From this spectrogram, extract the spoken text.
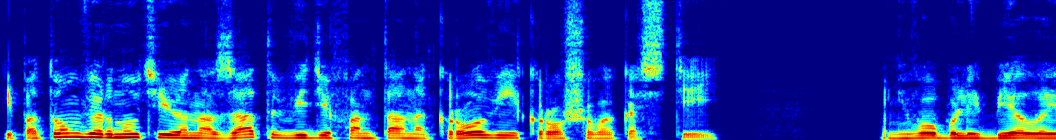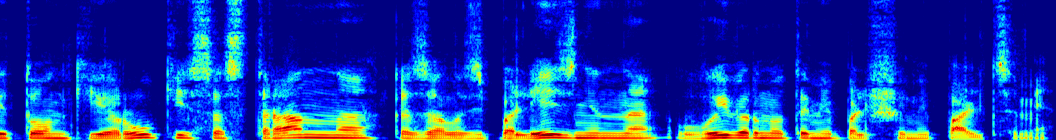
и потом вернуть ее назад в виде фонтана крови и крошева костей. У него были белые тонкие руки со странно, казалось болезненно, вывернутыми большими пальцами.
